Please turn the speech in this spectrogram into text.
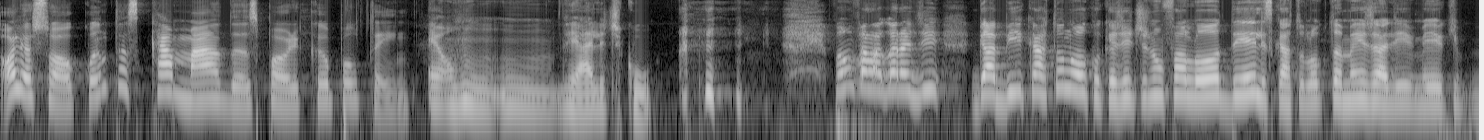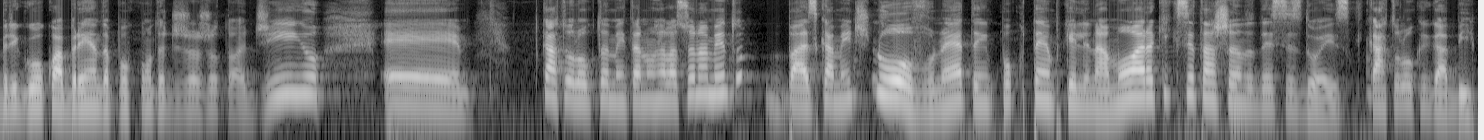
Olha só quantas camadas Power Couple tem. É um, um reality cool. Vamos falar agora de Gabi e Cartoloco, que a gente não falou deles. Cartoloco também já ali meio que brigou com a Brenda por conta de Jojo Todinho. É... Cartoloco também está num relacionamento basicamente novo, né? Tem pouco tempo que ele namora. O que, que você está achando desses dois, Cartoloco e Gabi?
